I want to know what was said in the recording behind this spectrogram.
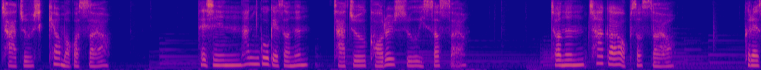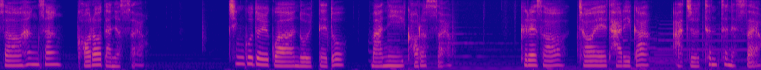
자주 시켜 먹었어요. 대신 한국에서는 자주 걸을 수 있었어요. 저는 차가 없었어요. 그래서 항상 걸어 다녔어요. 친구들과 놀 때도 많이 걸었어요. 그래서 저의 다리가 아주 튼튼했어요.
